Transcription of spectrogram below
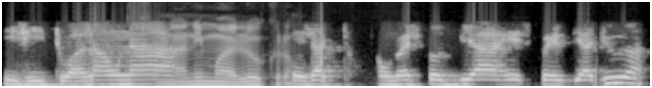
Y si tú vas a una... ánimo de lucro. Exacto, a uno de estos viajes pues, de ayuda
